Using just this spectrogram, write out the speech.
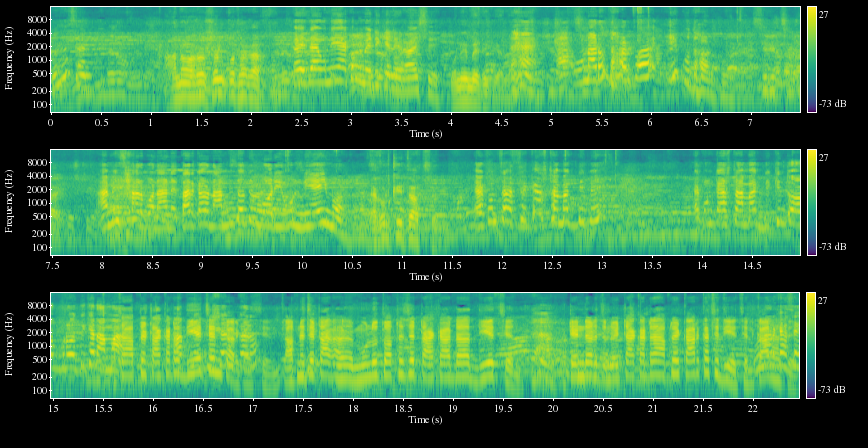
বুঝেছেন? আনোয়ার হোসেন কোথাকার? এই যে উনি এখন মেডিকেলে রয়েছে। উনি মেডিকেল হ্যাঁ উনারও ওনারও ধরবো ইকু ধরবো আমি ছাড়বো না নে, তার কারণ আমি যদি মরি উনি নিয়েই মরবো। এখন কি চাচ্ছেন? এখন চাচ্ছে কাজটা আমাকে দিবে। এখন কাজটা আমার কিন্তু অগ্রাধিকার আমার। আচ্ছা, আপনি টাকাটা দিয়েছেন কার কাছে? আপনি যে মূলত আপনি যে টাকাটা দিয়েছেন টেন্ডারের জন্য এই টাকাটা আপনি কার কাছে দিয়েছেন? কার ওনার হাতে?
